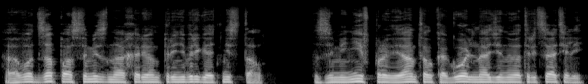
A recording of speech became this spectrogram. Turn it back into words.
А вот запасами знахаря он пренебрегать не стал, заменив провиант алкоголь, найденный у отрицателей,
